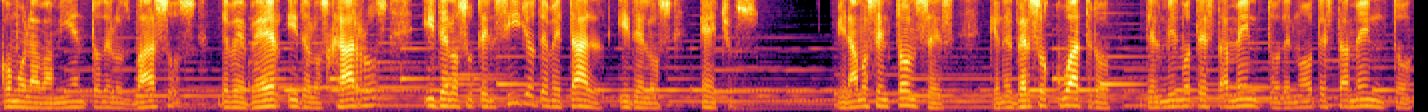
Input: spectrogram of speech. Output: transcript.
como lavamiento de los vasos, de beber y de los jarros, y de los utensilios de metal y de los hechos. Miramos entonces que en el verso 4 del mismo testamento, del Nuevo Testamento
